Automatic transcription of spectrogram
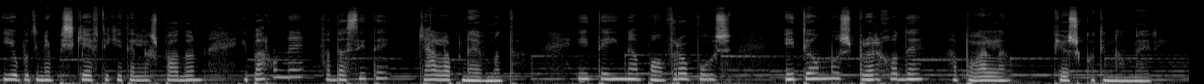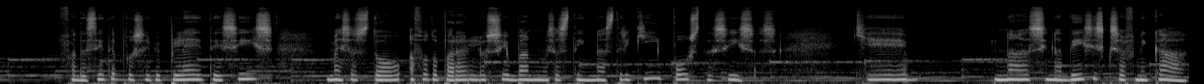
ή όπου την επισκέφτηκε τέλος πάντων υπάρχουν φανταστείτε και άλλα πνεύματα είτε είναι από ανθρώπους είτε όμως προέρχονται από άλλα πιο σκοτεινά μέρη. Φανταστείτε πως επιπλέετε εσείς μέσα στο αυτό το παράλληλο σύμπαν, μέσα στην αστρική υπόστασή σας και να συναντήσεις ξαφνικά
